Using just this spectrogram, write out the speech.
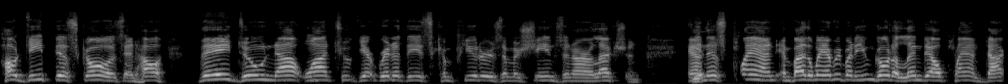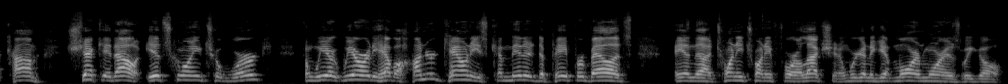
How deep this goes and how they do not want to get rid of these computers and machines in our election. And yep. this plan, and by the way, everybody, you can go to lindellplan.com, check it out. It's going to work. And we are we already have 100 counties committed to paper ballots in the 2024 election. And we're going to get more and more as we go.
